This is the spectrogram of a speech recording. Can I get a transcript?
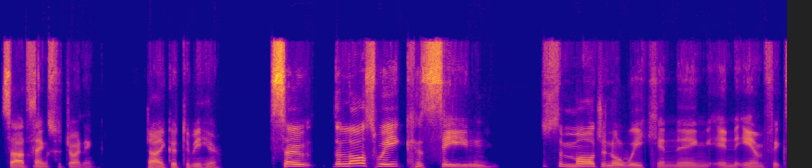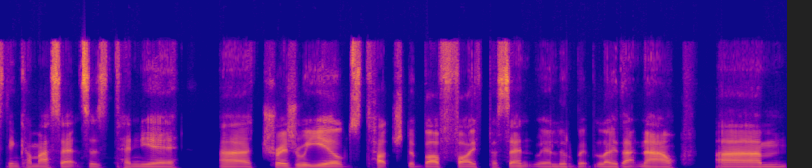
Saad, thanks for joining. Hi, good to be here. So, the last week has seen some marginal weakening in EM fixed income assets as 10 year uh, treasury yields touched above 5%. We're a little bit below that now, um,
